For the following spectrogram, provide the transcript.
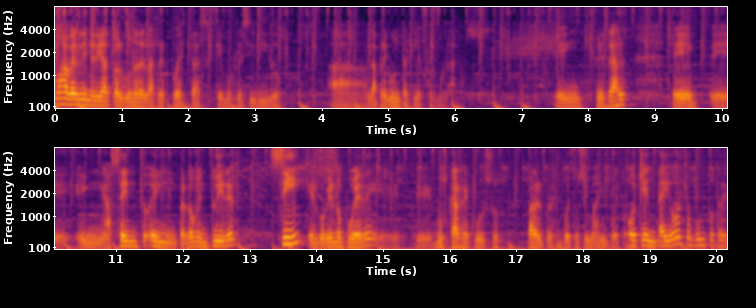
Vamos a ver de inmediato algunas de las respuestas que hemos recibido a la pregunta que le formulamos. En general, eh, eh, en acento, en, perdón, en Twitter, sí, el gobierno puede eh, buscar recursos para el presupuesto sin más impuestos. 88.3%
